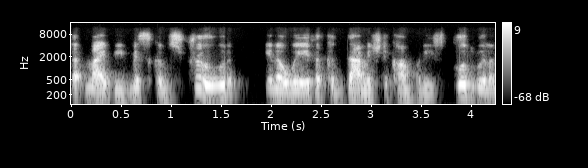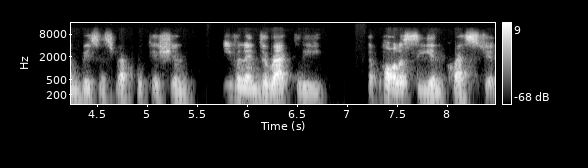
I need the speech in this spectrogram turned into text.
that might be misconstrued in a way that could damage the company's goodwill and business reputation, even indirectly, the policy in question.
